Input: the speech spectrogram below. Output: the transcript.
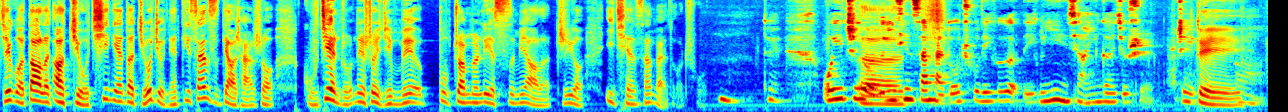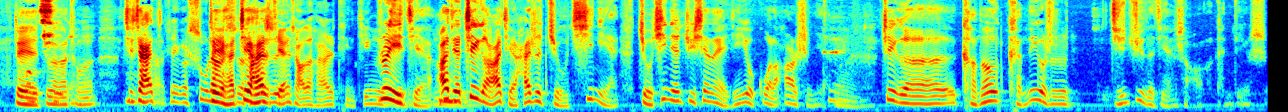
结果到了啊九七年到九九年第三次调查的时候，古建筑那时候已经没有不专门列寺庙了，只有一千三百多处。嗯，对，我一直有个呃一千三百多处的一个、一个印象，应该就是这个。对嗯对，就让它重了，这这还啊这个数量这还是是减少的，还是挺惊人的。锐减，而且这个而且还是九七年，九七年距现在已经又过了二十年，对，这个可能肯定又是急剧的减少了，肯定是。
